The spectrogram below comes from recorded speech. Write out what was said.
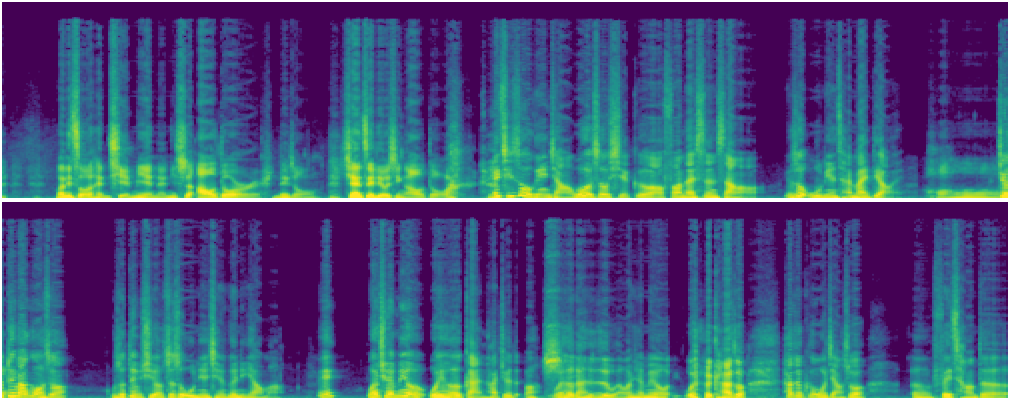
哇，你走的很前面呢，你是 outdoor 那种，现在最流行 outdoor。哎、其实我跟你讲啊，我有时候写歌哦，放在身上哦，有时候五年才卖掉、哎，哦，就对方跟我说，我说对不起哦，这是五年前的歌，你要吗？哎、完全没有违和感，他觉得啊，是违和感是日文，完全没有违和感。他说，他就跟我讲说，嗯、非常的，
